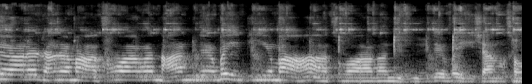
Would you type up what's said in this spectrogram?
家的人嘛，做个男的为爹妈，做个女的为乡村。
